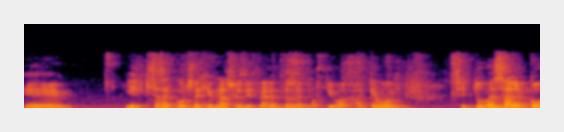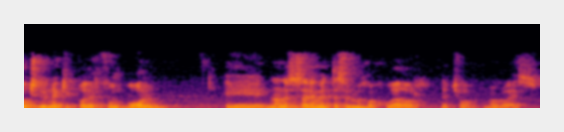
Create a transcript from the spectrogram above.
Eh, y el, quizás el coach de gimnasio es diferente al deportivo. ¿A qué voy? Si tú ves al coach de un equipo de fútbol, eh, no necesariamente es el mejor jugador, de hecho no lo es.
